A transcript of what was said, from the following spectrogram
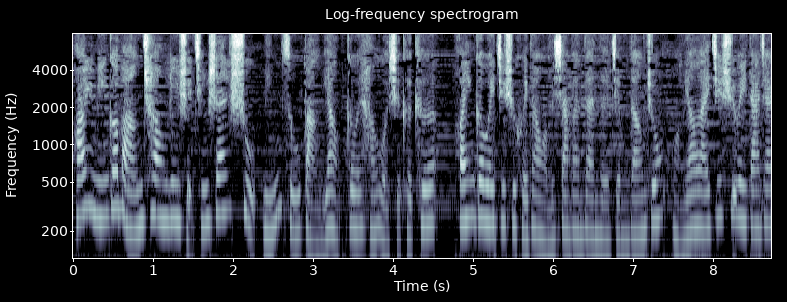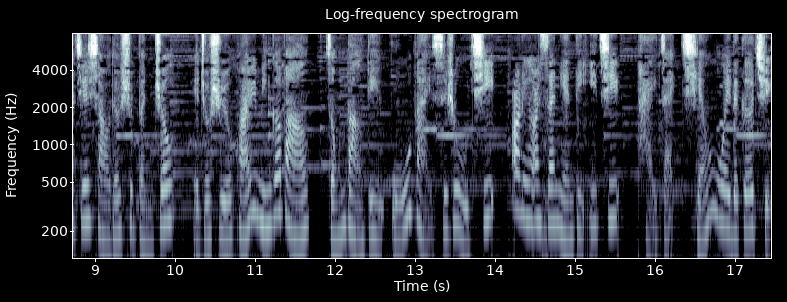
华语民歌榜，唱绿水青山，树民族榜样。各位好，我是珂珂。欢迎各位继续回到我们下半段的节目当中，我们要来继续为大家揭晓的是本周，也就是华语民歌榜总榜第五百四十五期，二零二三年第一期。排在前五位的歌曲，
